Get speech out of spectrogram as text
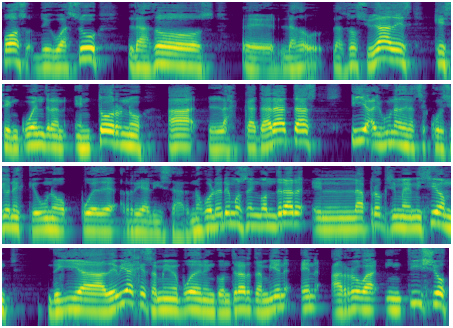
Foz de Iguazú, las dos, eh, las, las, dos ciudades que se encuentran en torno a las cataratas y algunas de las excursiones que uno puede realizar. Nos volveremos a encontrar en la próxima emisión de guía de viajes. A mí me pueden encontrar también en intillo.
